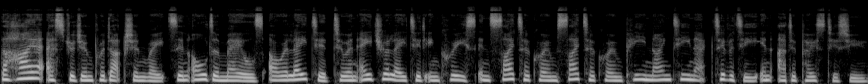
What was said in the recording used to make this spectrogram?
The higher estrogen production rates in older males are related to an age-related increase in cytochrome cytochrome P19 activity in adipose tissue.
